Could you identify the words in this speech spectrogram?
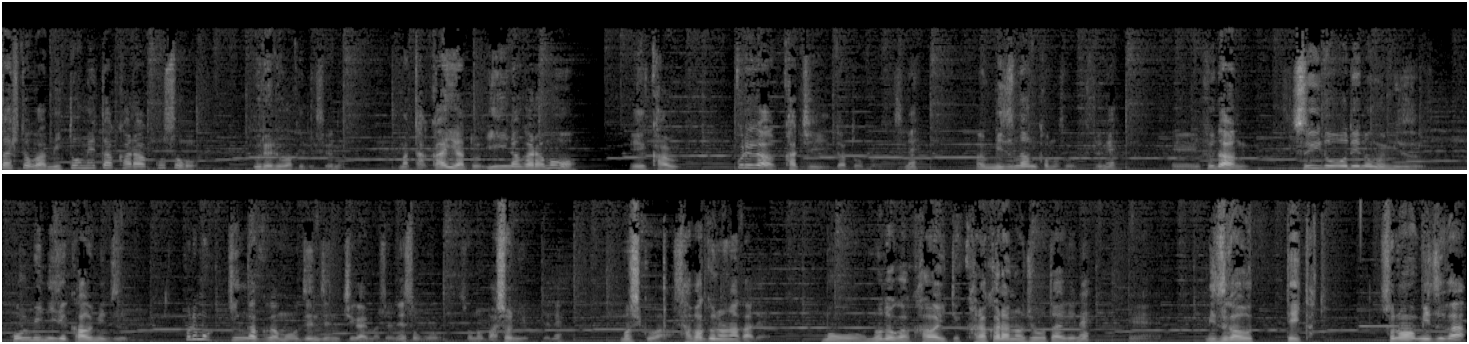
た人が認めたからこそ売れるわけですよね。まあ、高いやと言いながらも、え買う。これが価値だと思いますね。水なんかもそうですよね。えー、普段、水道で飲む水、コンビニで買う水、これも金額がもう全然違いますよね、そこ、その場所によってね。もしくは砂漠の中で、もう喉が渇いてカラカラの状態でね、えー、水が売っていたと。その水が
